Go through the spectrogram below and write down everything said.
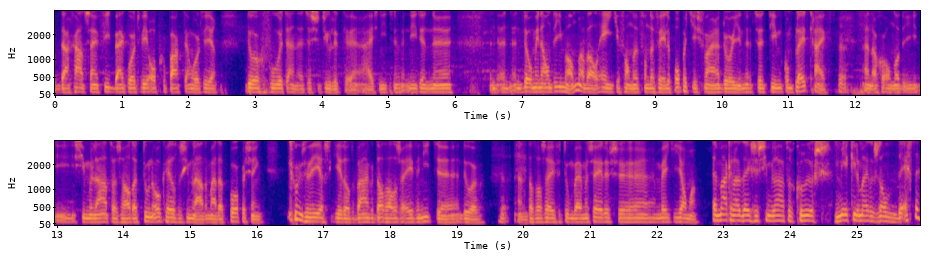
daar gaat zijn feedback wordt weer opgepakt en wordt weer doorgevoerd. En het is natuurlijk, eh, hij is niet, niet een, eh, een, een, een dominant iemand, maar wel eentje van de, van de vele poppetjes waardoor je het eh, team compleet krijgt. En nog onder die, die simulators, ze hadden toen ook heel veel simulators, maar dat porpoising, toen ze de eerste keer de baan, dat hadden ze even niet door. En dat was even toen bij Mercedes een beetje jammer. En maken nou deze simulator-coureurs meer kilometers dan de echte?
